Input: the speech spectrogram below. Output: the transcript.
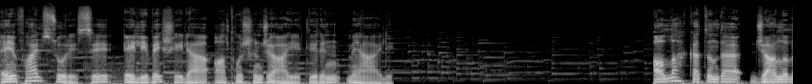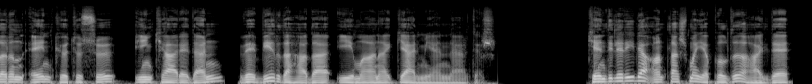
Enfal Suresi 55 ila 60. ayetlerin meali Allah katında canlıların en kötüsü inkar eden ve bir daha da imana gelmeyenlerdir. Kendileriyle antlaşma yapıldığı halde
